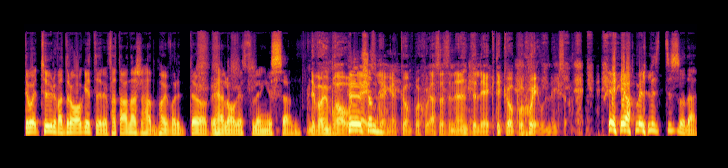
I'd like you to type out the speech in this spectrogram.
det var tur det var draget i den för att annars hade man ju varit död det här laget för länge sedan. Det var ju en bra Hur idé som- så länge kompression, alltså så den inte lekte kompression liksom. ja, men lite sådär.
